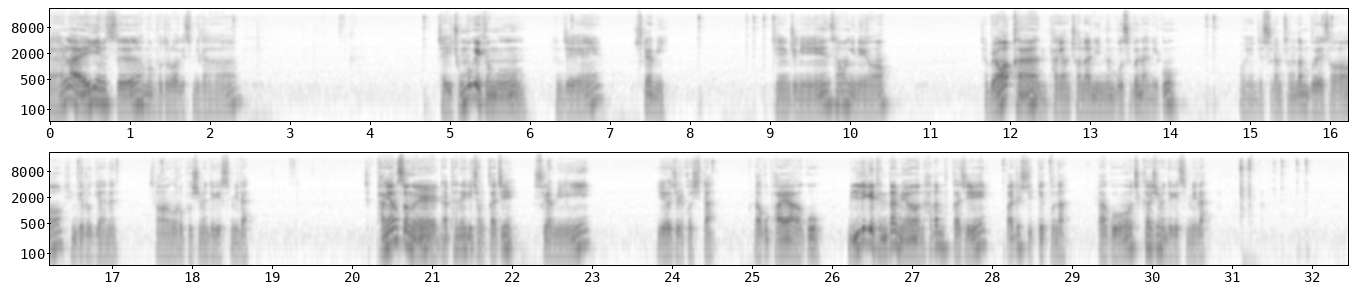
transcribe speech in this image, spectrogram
자, 한라 AMS 한번 보도록 하겠습니다. 자, 이 종목의 경우 현재 수렴이 진행 중인 상황이네요. 자, 명확한 방향 전환이 있는 모습은 아니고 어, 현재 수렴 상단부에서 힘겨루기 하는 상황으로 보시면 되겠습니다. 즉, 방향성을 나타내기 전까지 수렴이 이어질 것이다 라고 봐야 하고 밀리게 된다면 하단부까지 빠질 수 있겠구나 라고 체크하시면 되겠습니다.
